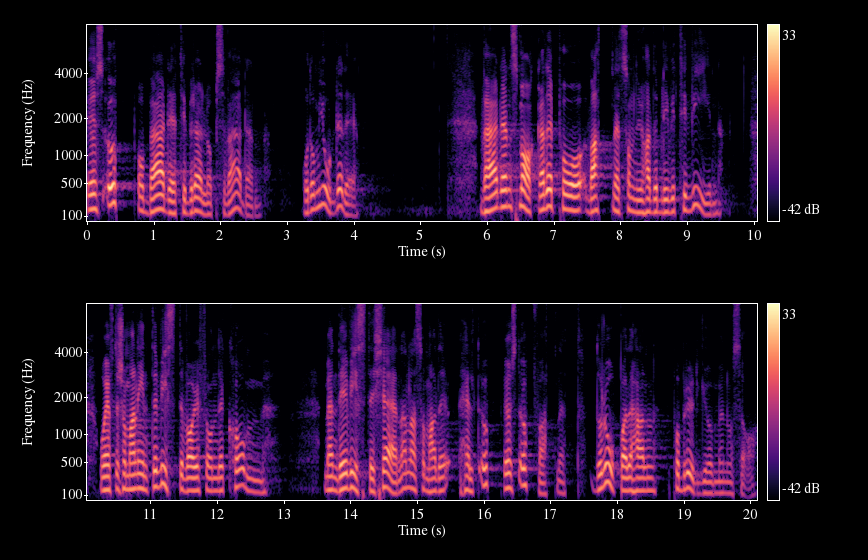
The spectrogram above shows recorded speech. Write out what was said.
ös upp och bär det till bröllopsvärden. Och de gjorde det. Värden smakade på vattnet som nu hade blivit till vin. Och eftersom han inte visste varifrån det kom, men det visste tjänarna som hade hällt upp, öst upp vattnet, då ropade han på brudgummen och sa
